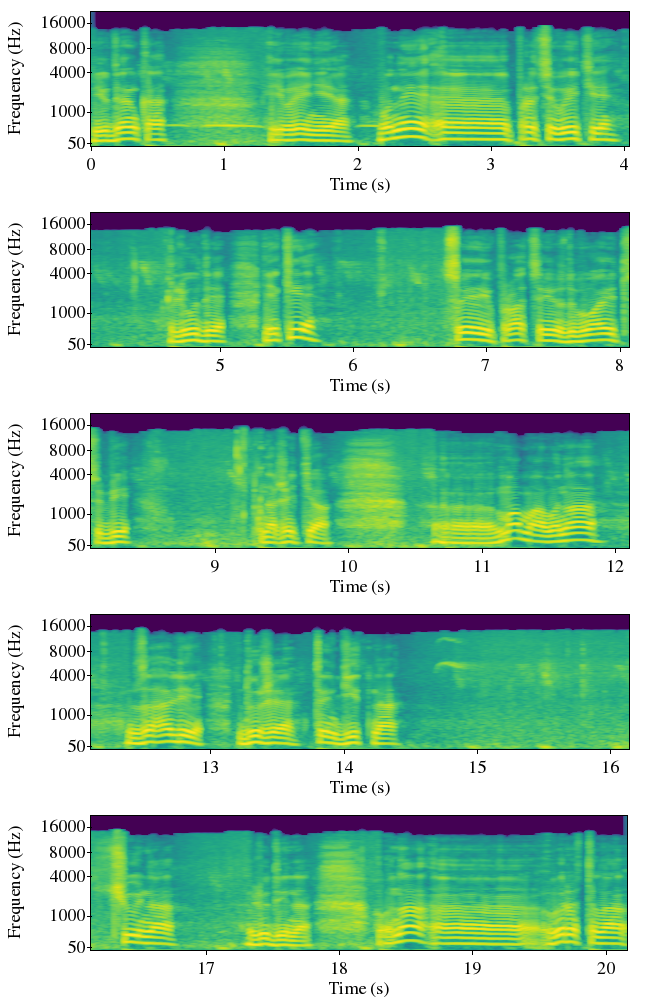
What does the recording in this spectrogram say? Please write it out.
Юденка Євгенія, вони е, працьовиті люди, які своєю працею здобувають собі на життя. Е, мама, вона взагалі дуже тендітна, чуйна людина. Вона виростила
